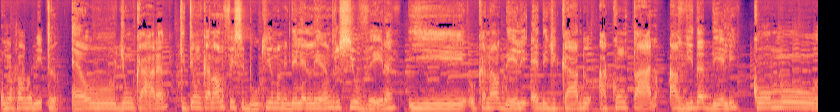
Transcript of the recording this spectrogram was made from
o meu favorito é o de um cara que tem um canal no Facebook e o nome dele é Leandro Silveira e o canal dele é dedicado a contar a vida dele como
